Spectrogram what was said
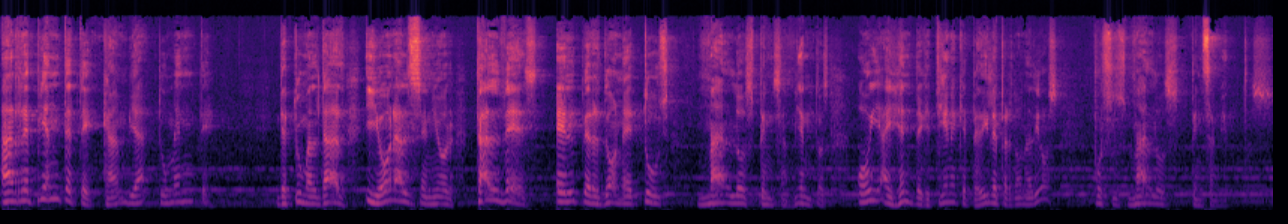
Arrepiéntete, cambia tu mente de tu maldad y ora al Señor. Tal vez Él perdone tus malos pensamientos. Hoy hay gente que tiene que pedirle perdón a Dios por sus malos pensamientos.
